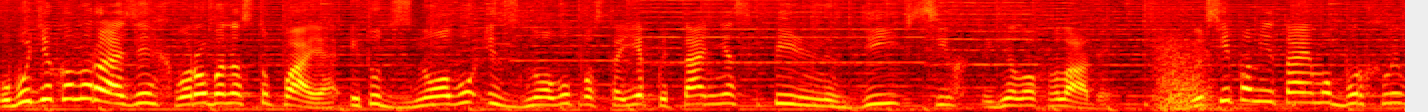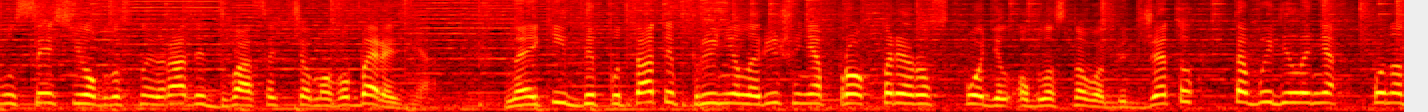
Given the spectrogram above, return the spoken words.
У будь-якому разі хвороба наступає, і тут знову і знову постає питання спільних дій всіх гілок влади. Ми всі пам'ятаємо бурхливу сесію обласної ради 27 березня, на якій депутати прийняли рішення про перерозподіл обласного бюджету та виділення понад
